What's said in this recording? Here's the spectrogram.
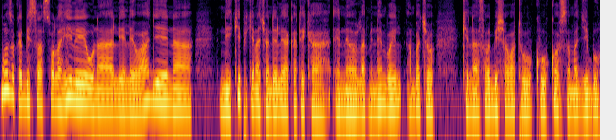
Mwanzo kabisa, swala hili unalielewaje na ni kipi kinachoendelea katika eneo la Minembwe ambacho kinasababisha watu kukosa majibu?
